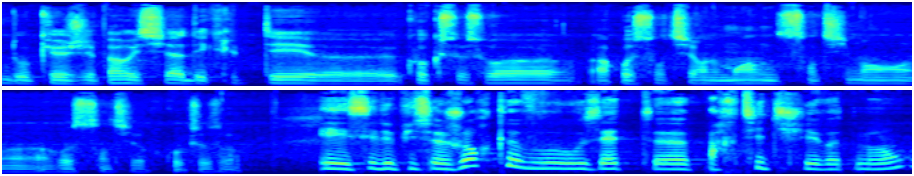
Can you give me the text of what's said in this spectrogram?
Donc euh, j'ai pas réussi à décrypter euh, quoi que ce soit, à ressentir le moindre sentiment, à ressentir quoi que ce soit. Et c'est depuis ce jour que vous êtes euh, parti de chez votre maman?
